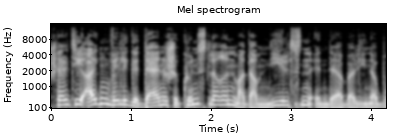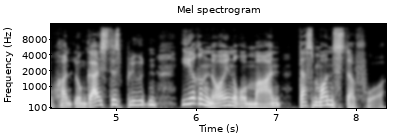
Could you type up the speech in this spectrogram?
stellt die eigenwillige dänische Künstlerin Madame Nielsen in der Berliner Buchhandlung Geistesblüten ihren neuen Roman Das Monster vor.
